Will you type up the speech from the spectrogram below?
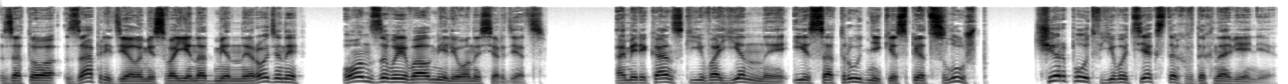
Зато за пределами своей надменной родины он завоевал миллионы сердец. Американские военные и сотрудники спецслужб черпают в его текстах вдохновение.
